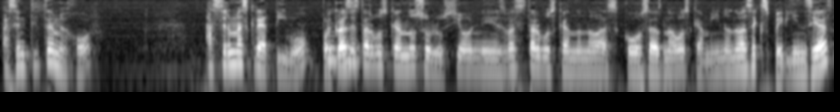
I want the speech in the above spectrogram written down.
a sentirte mejor, a ser más creativo, porque vas a estar buscando soluciones, vas a estar buscando nuevas cosas, nuevos caminos, nuevas experiencias,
